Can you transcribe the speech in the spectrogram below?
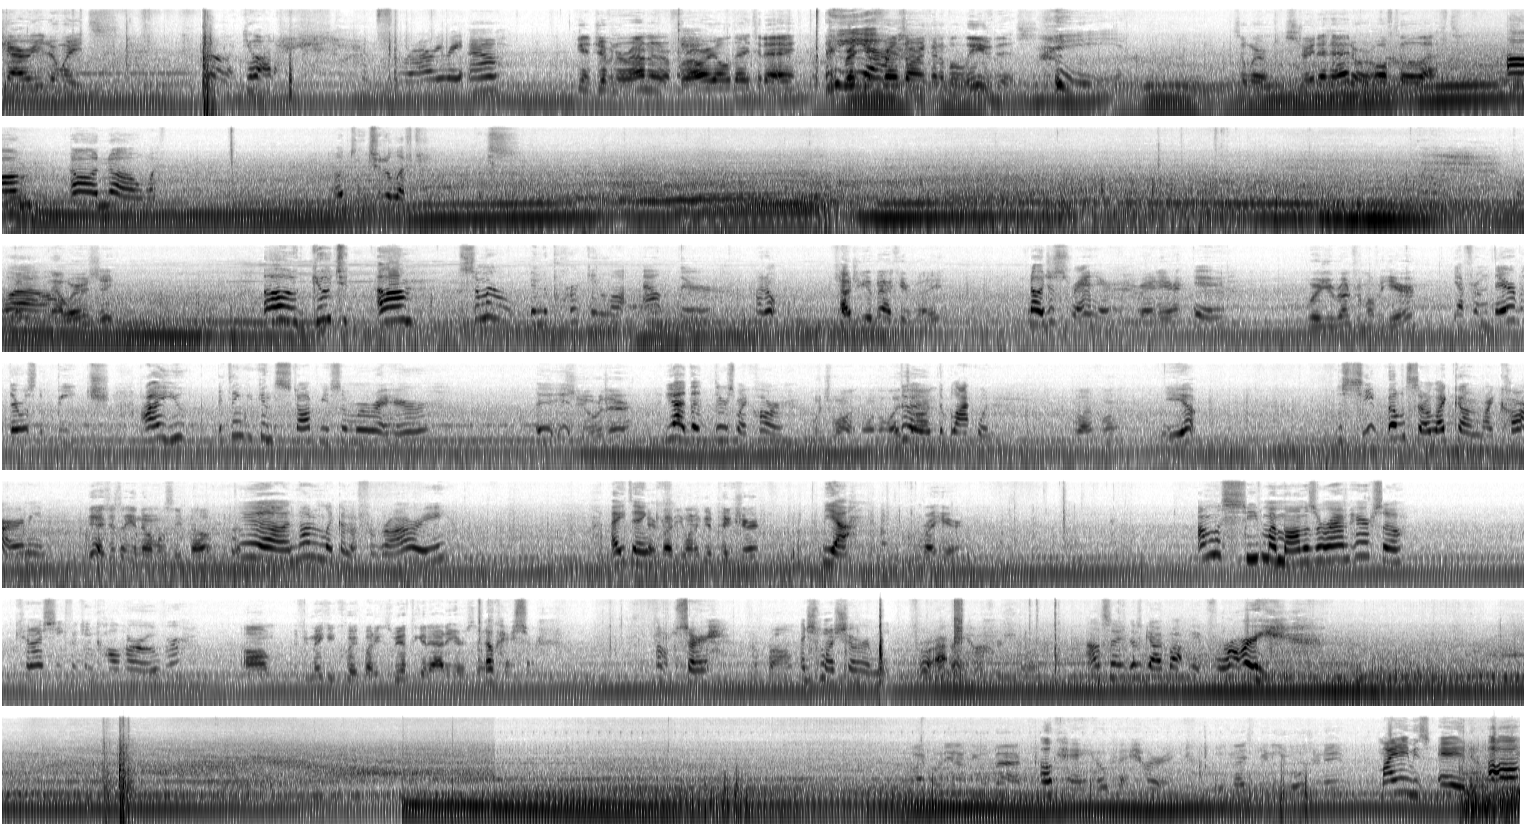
chariot awaits. Oh my god. I'm Ferrari right now. You getting driven around in a Ferrari all day today? Your, yeah. your friends aren't going to believe this. so we're straight ahead or off to the left? Um, uh, no. Up to the left. Now where is she? Oh, go to um somewhere in the parking lot out there. I don't. How'd you get back here, buddy? No, I just ran here. You ran here? Yeah. Where'd you run from? Over here? Yeah, from there, but there was the beach. I you. I think you can stop me somewhere right here. It- Is it- she over there? yeah, the, there's my car. Which one? The one the lights The on? the black one. black one? Yep. The seat belts are like on my car. I mean, Yeah, it's just like a normal seatbelt. yeah, not like on a Ferrari. I think. Hey, buddy, you want a good picture? Yeah. Right here. I'm gonna see if my mom is around here, so can I see if we can call her over? Um, if you make it quick, buddy, because we have to get out of here soon. Okay, sir. Oh, sorry. No problem. I just want to show her me Ferrari, huh? I'll say this guy bought me a Ferrari. All right, buddy, I have to go back. Okay, okay, all right. It was nice meeting you. What was your name? My name is Ed. Um,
